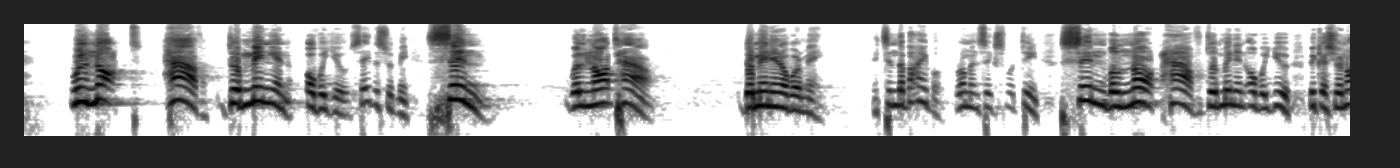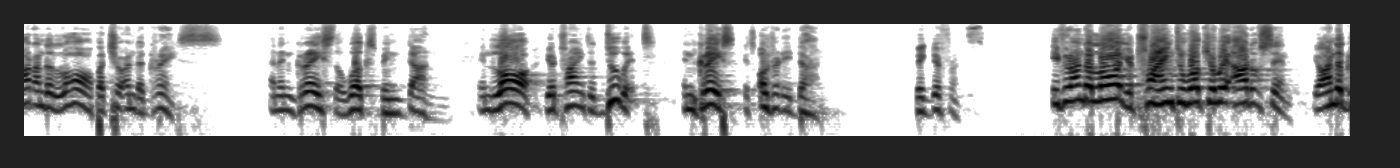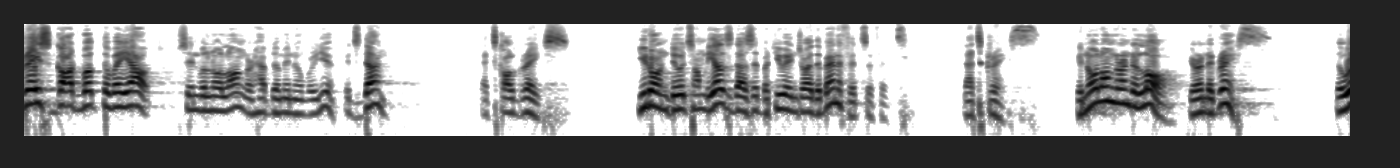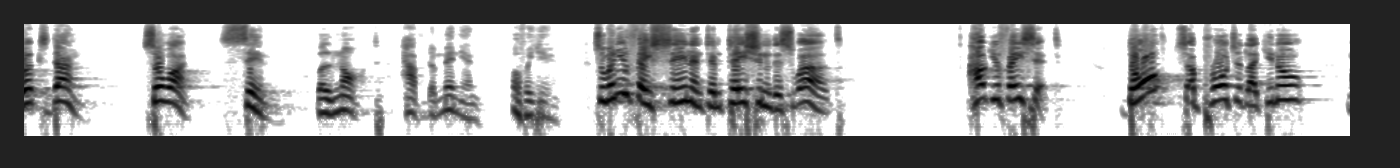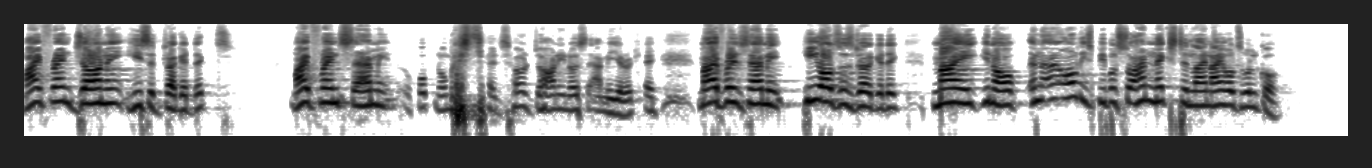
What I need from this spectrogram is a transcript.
will not have dominion over you. Say this with me. Sin will not have dominion over me. It's in the Bible, Romans 6:14. Sin will not have dominion over you because you're not under law, but you're under grace. And in grace the work's been done. In law, you're trying to do it. In grace, it's already done. Big difference. If you're under law, you're trying to work your way out of sin. You're under grace, God worked the way out. Sin will no longer have dominion over you. It's done. That's called grace. You don't do it, somebody else does it, but you enjoy the benefits of it. That's grace. You're no longer under law, you're under grace. The work's done. So what? Sin will not have dominion over you. So when you face sin and temptation in this world, how do you face it? Don't approach it like, you know, my friend Johnny, he's a drug addict. My friend Sammy, hope nobody said oh, Johnny, no Sammy here, okay? My friend Sammy, he also is drug addict. My, you know, and all these people, so I'm next in line, I also will go.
